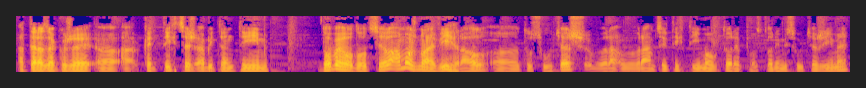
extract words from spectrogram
A teraz akože, a keď ty chceš, aby ten tým dobehol do cieľa a možno aj vyhral uh, tú súťaž v, rámci tých tímov, ktoré, s ktorými súťažíme,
